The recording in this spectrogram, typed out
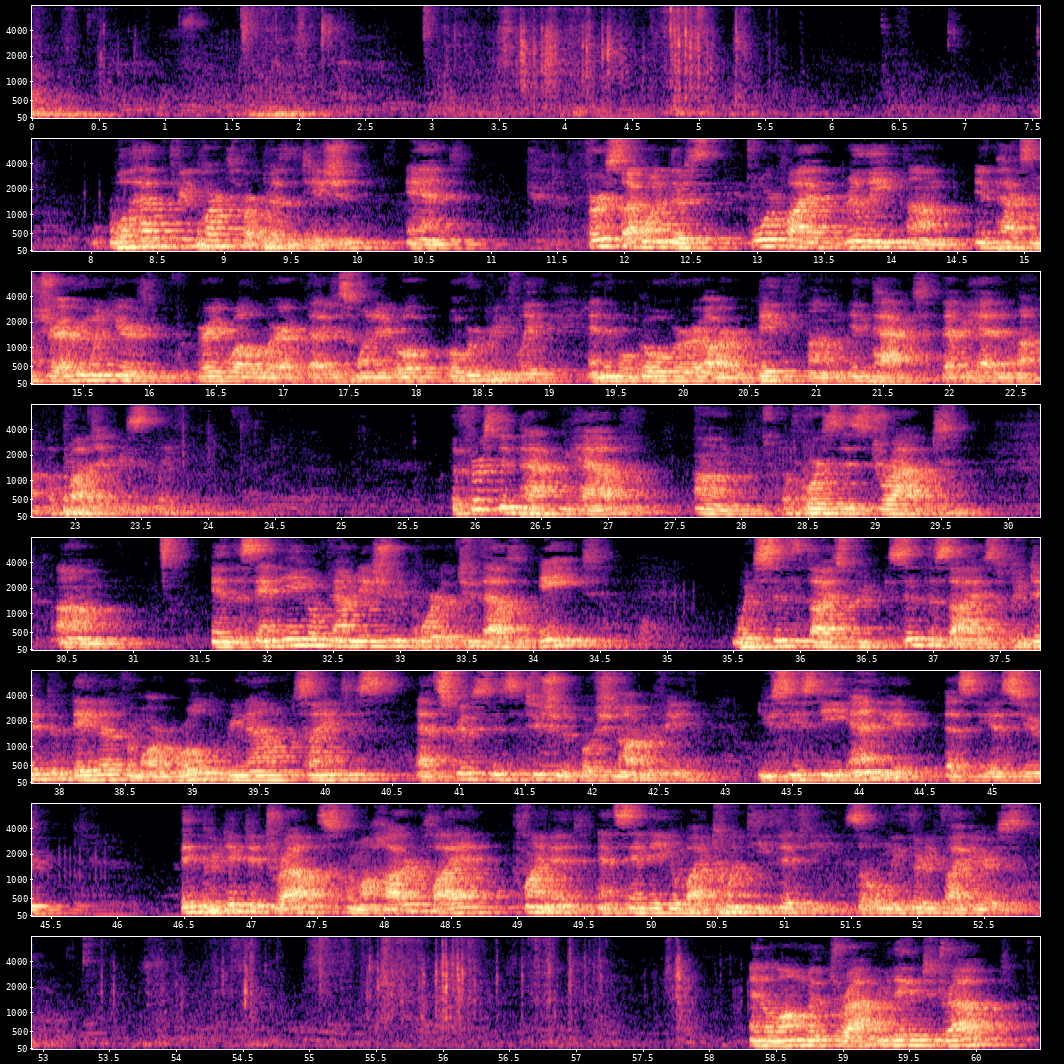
We'll have three parts of our presentation. And First, I want, there's four or five really um, impacts I'm sure everyone here is very well aware of that I just wanted to go over briefly, and then we'll go over our big um, impact that we had in a, a, project recently. The first impact we have, um, of course, is drought. Um, in the San Diego Foundation report of 2008, which synthesized, synthesized predictive data from our world-renowned scientists at Scripps Institution of Oceanography, UCSD and the SDSU, they predicted droughts from a hotter climate and San Diego by 2050, so only 35 years. And along with drought, related to drought,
